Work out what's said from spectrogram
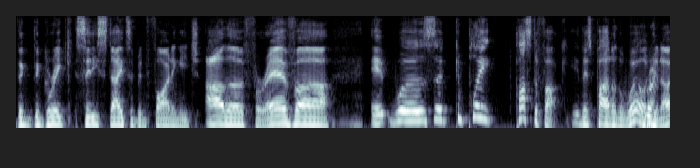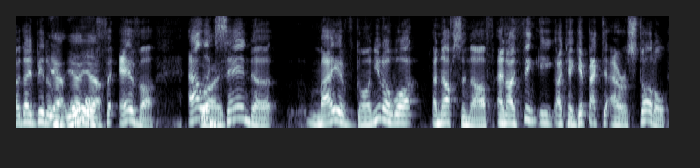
The, the Greek city states had been fighting each other forever. It was a complete clusterfuck, this part of the world, you know. they've been at Yeah, war yeah, forever. Alexander may have gone, you know what, enough's enough. And I think, he, okay, get back to Aristotle.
